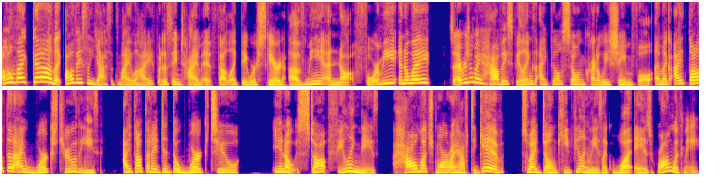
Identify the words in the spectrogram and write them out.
oh my God, like obviously, yes, it's my life, but at the same time, it felt like they were scared of me and not for me in a way. So every time I have these feelings, I feel so incredibly shameful. I'm like, I thought that I worked through these. I thought that I did the work to, you know, stop feeling these. How much more do I have to give so I don't keep feeling these? Like, what is wrong with me?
